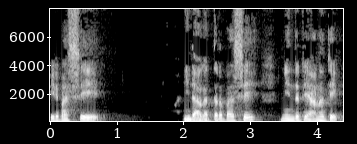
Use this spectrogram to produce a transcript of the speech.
ඊට පස්සේ නිදාගත්තට පස්සේ නිින්දට යන තෙක්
